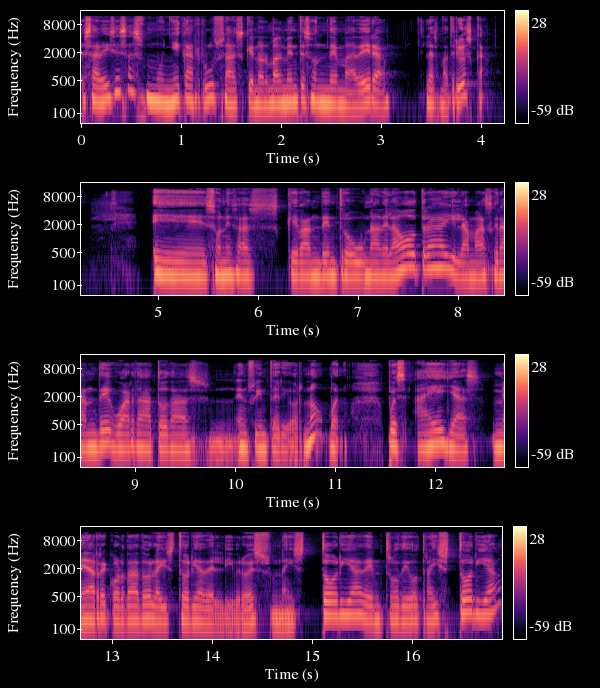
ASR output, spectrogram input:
¿Sabéis esas muñecas rusas que normalmente son de madera? Las matrioska. Eh, son esas que van dentro una de la otra y la más grande guarda a todas en su interior, ¿no? Bueno, pues a ellas me ha recordado la historia del libro. Es una historia dentro de otra historia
